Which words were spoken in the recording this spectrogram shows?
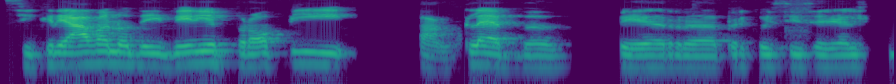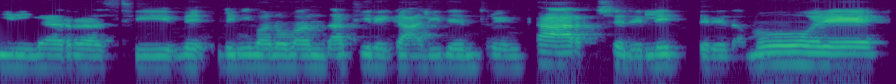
si creavano dei veri e propri fan club per, per questi serial killer, si, venivano mandati regali dentro in carcere, lettere d'amore,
